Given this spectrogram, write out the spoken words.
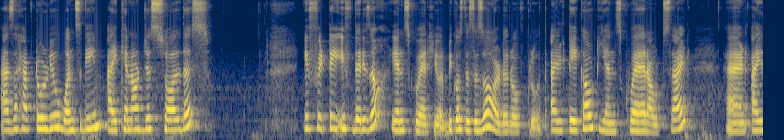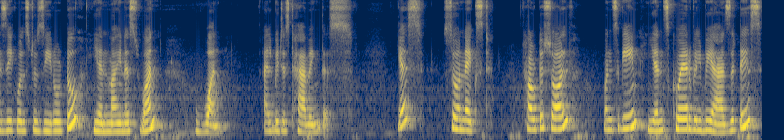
As I have told you once again, I cannot just solve this if it if there is a n square here because this is a order of growth. I'll take out n square outside and i is equals to 0 to n minus 1 1. I'll be just having this. Yes. So next how to solve? Once again n square will be as it is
